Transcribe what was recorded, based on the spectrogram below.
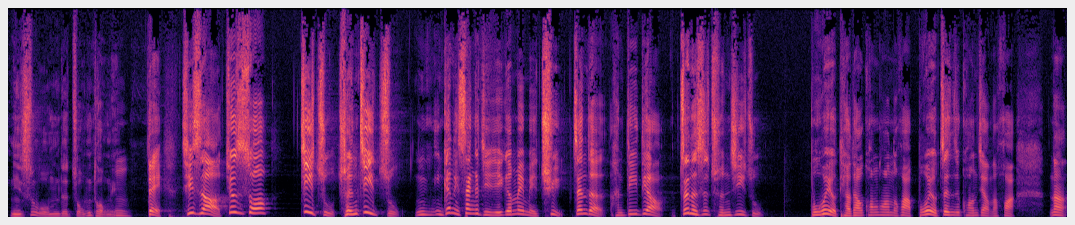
你是我们的总统，嗯，对，其实哦，就是说祭祖，纯祭祖。你你跟你三个姐姐一个妹妹去，真的很低调，真的是纯祭祖。不会有条条框框的话，不会有政治框架的话，那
